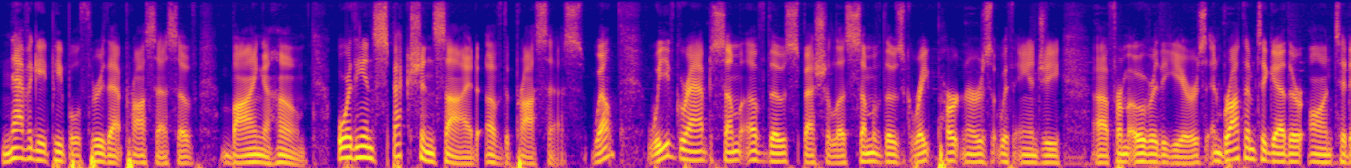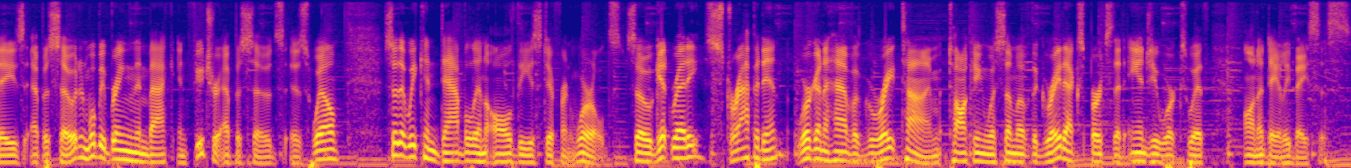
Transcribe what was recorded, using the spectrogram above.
navigate people through that process of buying a home? Or the inspection side of the process? Well, we've grabbed grabbed some of those specialists, some of those great partners with Angie uh, from over the years, and brought them together on today's episode. And we'll be bringing them back in future episodes as well, so that we can dabble in all these different worlds. So get ready, strap it in. We're going to have a great time talking with some of the great experts that Angie works with on a daily basis.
